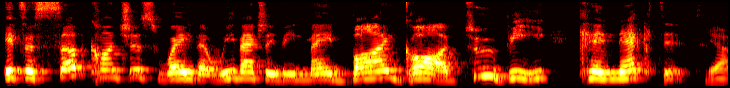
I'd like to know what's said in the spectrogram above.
It's a subconscious way that we've actually been made by God to be connected. Yeah.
